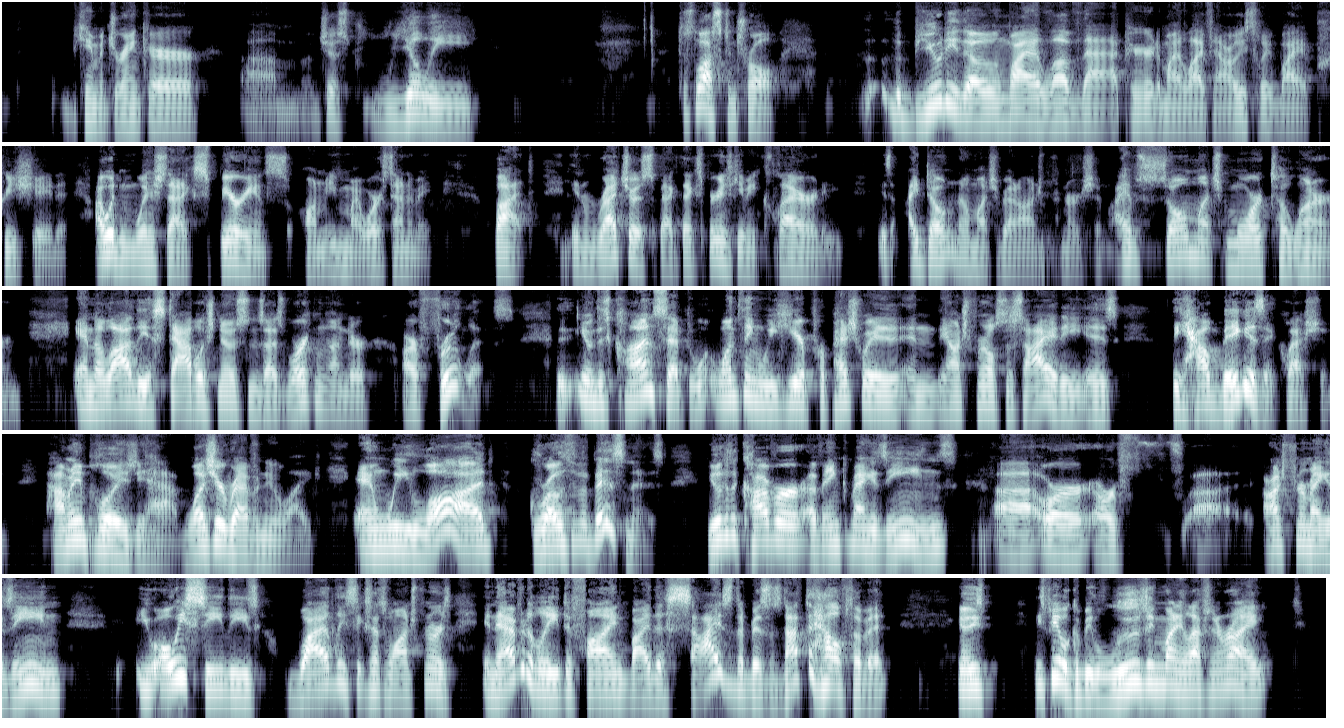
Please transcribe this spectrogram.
became a drinker, um, just really just lost control the beauty though and why i love that period of my life now or at least why i appreciate it i wouldn't wish that experience on even my worst enemy but in retrospect that experience gave me clarity is I don't know much about entrepreneurship. I have so much more to learn. And a lot of the established notions I was working under are fruitless. You know, this concept, one thing we hear perpetuated in the entrepreneurial society is the how big is it question. How many employees do you have? What's your revenue like? And we laud growth of a business. You look at the cover of Inc. magazines uh, or, or uh, Entrepreneur magazine, you always see these wildly successful entrepreneurs inevitably defined by the size of their business, not the health of it. You know, these, these people could be losing money left and right,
